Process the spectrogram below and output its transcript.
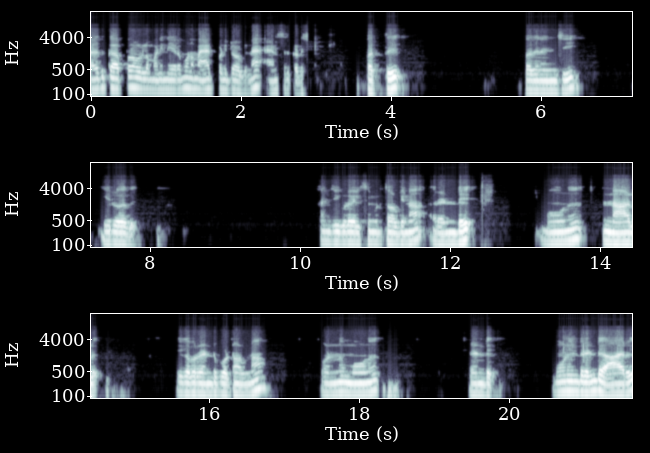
அதுக்கப்புறம் உள்ள மணி நேரமும் நம்ம ஆட் பண்ணிட்டோம் அப்படின்னா ஆன்சர் கிடைச்சி. பத்து பதினஞ்சு இருபது. அஞ்சு கூட எல்சியம் எடுத்தோம் அப்படின்னா ரெண்டு மூணு நாலு. இதுக்கப்புறம் ரெண்டு போட்டோம் அப்படின்னா ஒன்று மூணு ரெண்டு. மூணு இன்று ரெண்டு ஆறு.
